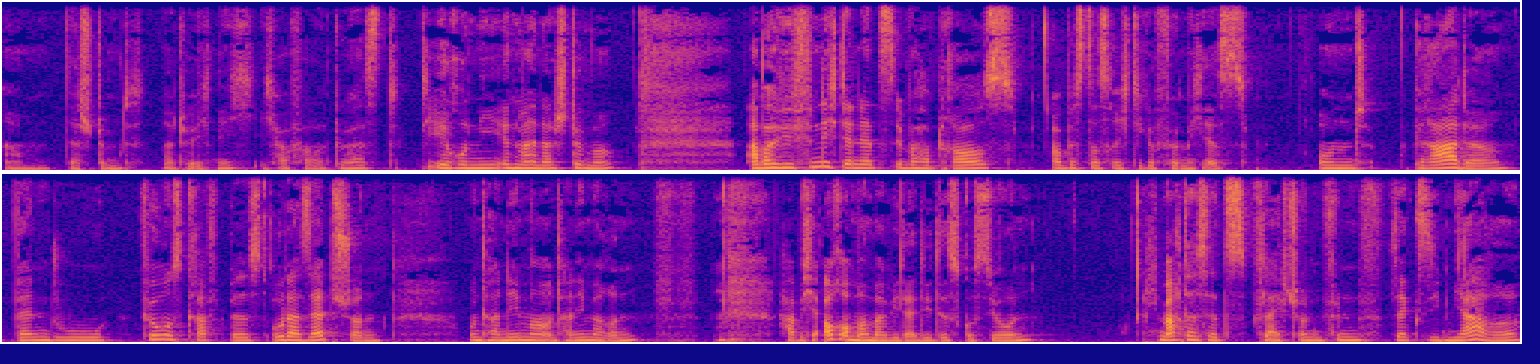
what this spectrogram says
Ähm, das stimmt natürlich nicht. Ich hoffe, du hörst die Ironie in meiner Stimme. Aber wie finde ich denn jetzt überhaupt raus, ob es das Richtige für mich ist? Und gerade wenn du Führungskraft bist oder selbst schon Unternehmer, Unternehmerin, habe ich auch immer mal wieder die Diskussion, ich mache das jetzt vielleicht schon fünf, sechs, sieben Jahre,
